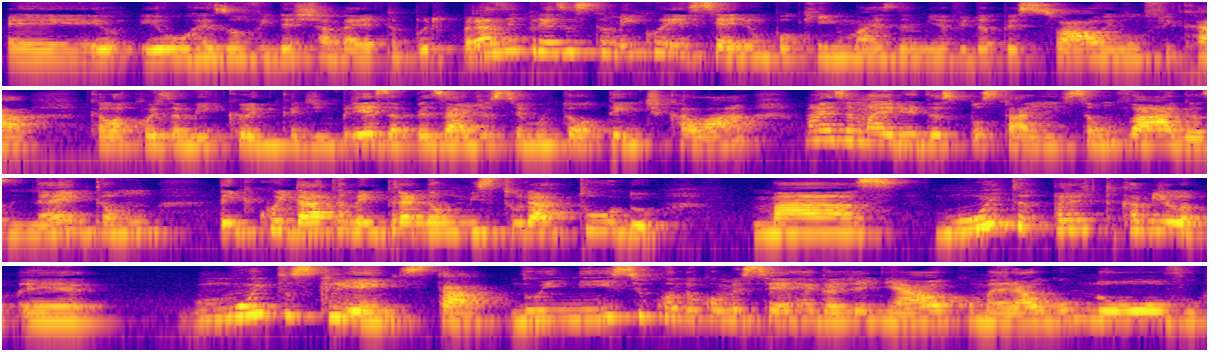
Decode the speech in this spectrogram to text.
É, eu, eu resolvi deixar aberta para as empresas também conhecerem um pouquinho mais da minha vida pessoal e não ficar aquela coisa mecânica de empresa, apesar de eu ser muito autêntica lá, mas a maioria das postagens são vagas, né? Então tem que cuidar também para não misturar tudo. Mas muito, pra, Camila, é, muitos clientes, tá? No início, quando eu comecei a RH Genial, como era algo novo,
